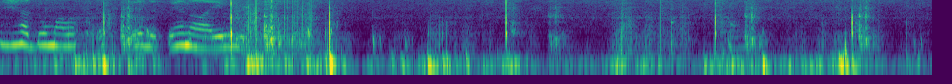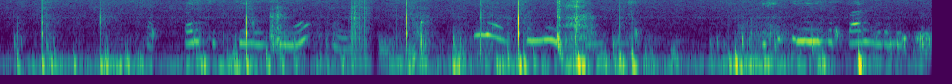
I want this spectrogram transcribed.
Я думала, що це дитина, а їх Перчик сіли носом. Я чому? І що ти мені тепер зробити?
